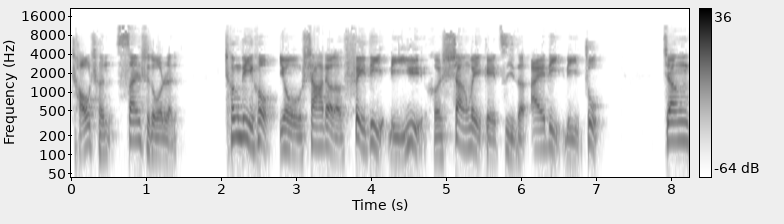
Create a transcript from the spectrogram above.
朝臣三十多人。称帝后，又杀掉了废帝李煜和禅位给自己的哀帝李柱，将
